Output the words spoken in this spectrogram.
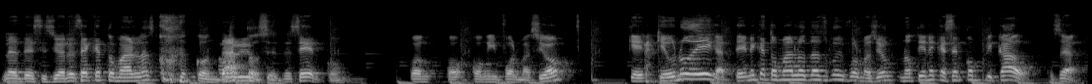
las decisiones hay que tomarlas con, datos, es decir, con, con, información que, que, uno diga, tiene que tomar los datos con información, no tiene que ser complicado. O sea,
